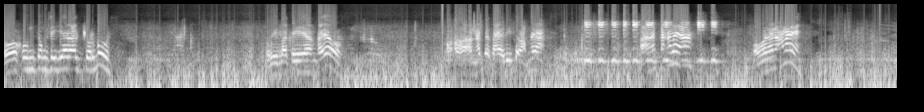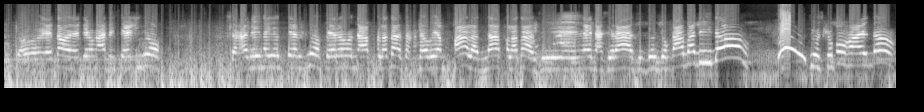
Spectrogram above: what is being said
O kung tong si Gerald Corbus. Pabibatihan kayo. Oo, angat na tayo dito. Mamaya. Angat na kami ha. Oo na na kami. So, ito, ito yung ating checking group. Sa kanina yung group, pero napalatan sa kasawiyang palad, napalatan si, ay, nasira si Jojo Cabadido! Woo! Diyos ko po, kain daw.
